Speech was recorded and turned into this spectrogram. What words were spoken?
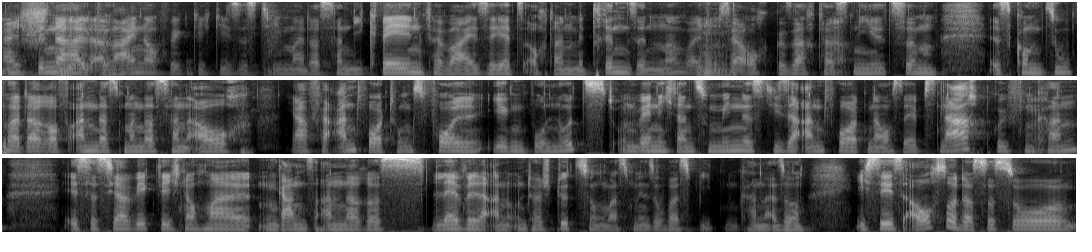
ja, ich finde halt allein auch wirklich dieses Thema, dass dann die Quellenverweise jetzt auch dann mit drin sind, ne? weil mhm. du es ja auch gesagt hast, ja. Nils, ähm, es kommt super darauf an, dass man das dann auch ja, verantwortungsvoll irgendwo nutzt. Und wenn ich dann zumindest diese Antworten auch selbst nachprüfen kann, ist es ja wirklich nochmal ein ganz anderes Level an Unterstützung, was mir sowas bieten kann. Also ich sehe es auch so, dass es so,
